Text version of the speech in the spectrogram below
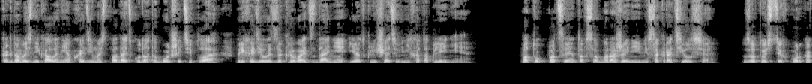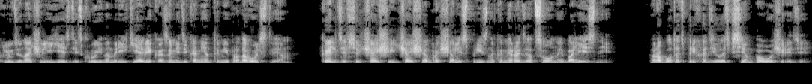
Когда возникала необходимость подать куда-то больше тепла, приходилось закрывать здания и отключать в них отопление. Поток пациентов с обморожениями сократился, зато с тех пор, как люди начали ездить к руинам Рейкьявика за медикаментами и продовольствием, к Эльде все чаще и чаще обращались с признаками радиационной болезни. Работать приходилось всем по очереди.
